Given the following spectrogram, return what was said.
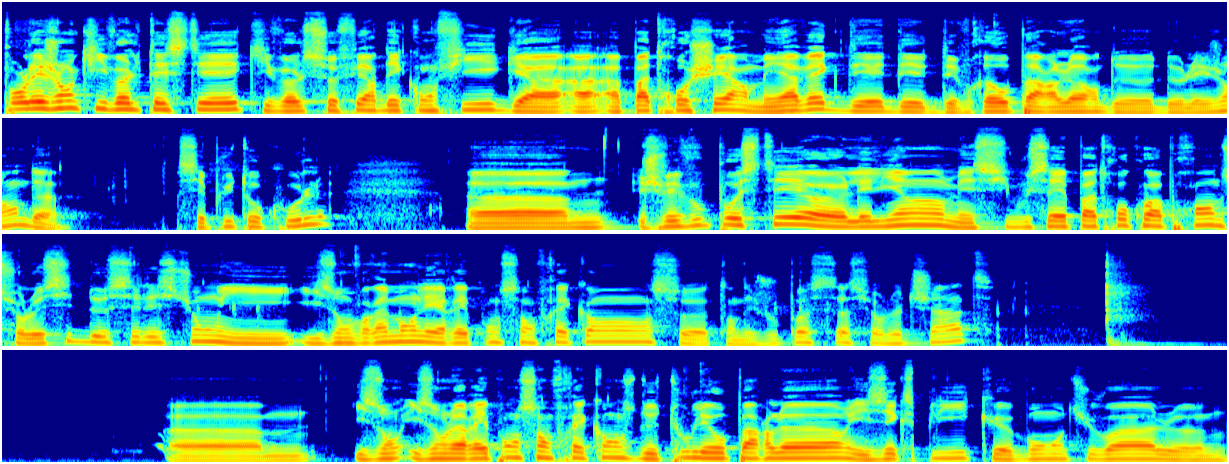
pour les gens qui veulent tester, qui veulent se faire des configs à, pas trop cher, mais avec des, des, vrais haut-parleurs de, légende, c'est plutôt cool. Euh, je vais vous poster euh, les liens, mais si vous savez pas trop quoi prendre, sur le site de Célestion, ils, ils ont vraiment les réponses en fréquence. Euh, attendez, je vous poste ça sur le chat. ils, ont, ils ont les réponses en fréquence de tous les haut-parleurs. Ils expliquent, bon, tu vois, le,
